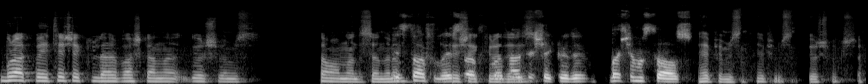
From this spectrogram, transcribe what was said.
Burak Bey teşekkürler. Başkanla görüşmemiz tamamlandı sanırım. Estağfurullah, Teşekkür estağfurullah. Ben ederiz. teşekkür ederim. Başımız sağ olsun. Hepimizin, hepimizin. Görüşmek üzere.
